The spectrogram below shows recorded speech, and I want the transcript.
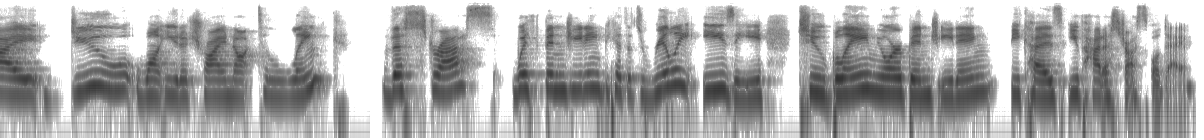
I do want you to try not to link the stress with binge eating because it's really easy to blame your binge eating because you've had a stressful day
